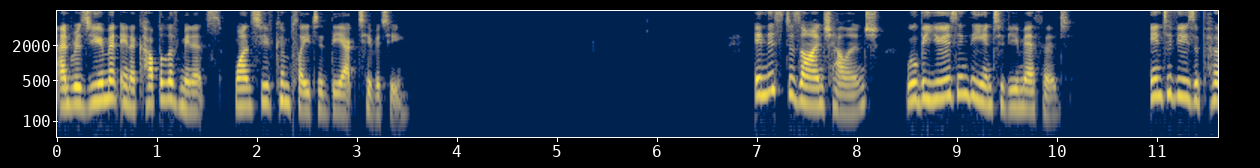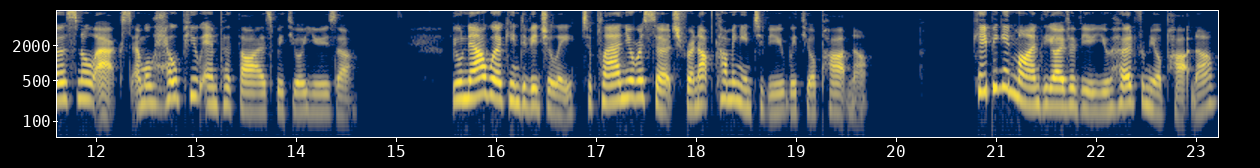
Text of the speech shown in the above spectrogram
and resume it in a couple of minutes once you've completed the activity. In this design challenge, we'll be using the interview method. Interviews are personal acts and will help you empathise with your user. You'll now work individually to plan your research for an upcoming interview with your partner. Keeping in mind the overview you heard from your partner,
